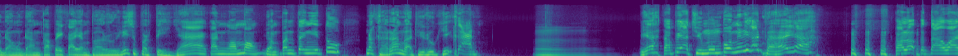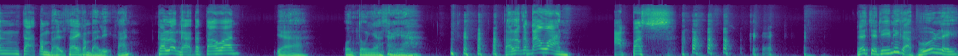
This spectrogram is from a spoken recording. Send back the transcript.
undang-undang KPK yang baru ini sepertinya kan ngomong yang penting itu negara nggak dirugikan. Hmm. Ya, tapi aji mumpung ini kan bahaya. Kalau ketahuan tak kembali saya kembalikan. Kalau nggak ketahuan, ya untungnya saya. Kalau ketahuan, apes. Ya jadi ini nggak boleh.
